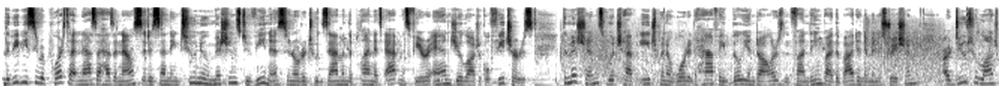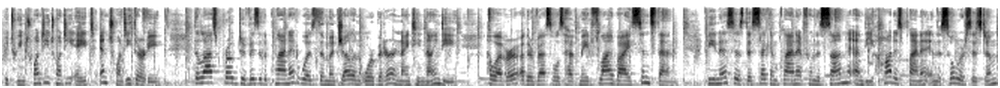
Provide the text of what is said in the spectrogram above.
The BBC reports that NASA has announced it is sending two new missions to Venus in order to examine the planet's atmosphere and geological features. The missions, which have each been awarded half a billion dollars in funding by the Biden administration, are due to launch between 2028 and 2030. The last probe to visit the planet was the Magellan orbiter in 1990. However, other vessels have made flybys since then. Venus is the second planet from the Sun and the hottest planet in the solar system,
